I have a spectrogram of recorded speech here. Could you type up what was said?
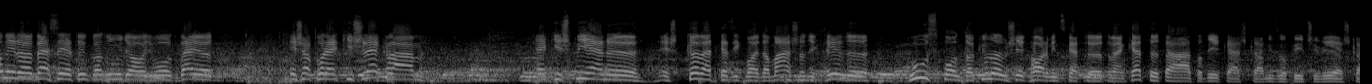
amiről beszéltünk, az úgy, ahogy volt, bejött. És akkor egy kis reklám, egy kis pihenő, és következik majd a második félidő. 20 pont a különbség, 32-52, tehát a DKSK, Mizopécsi VSK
